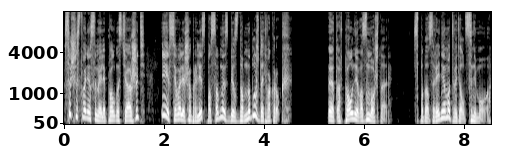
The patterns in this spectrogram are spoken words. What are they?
существа не сумели полностью ожить и всего лишь обрели способность бездомно блуждать вокруг. Это вполне возможно. — с подозрением ответил Циньму.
